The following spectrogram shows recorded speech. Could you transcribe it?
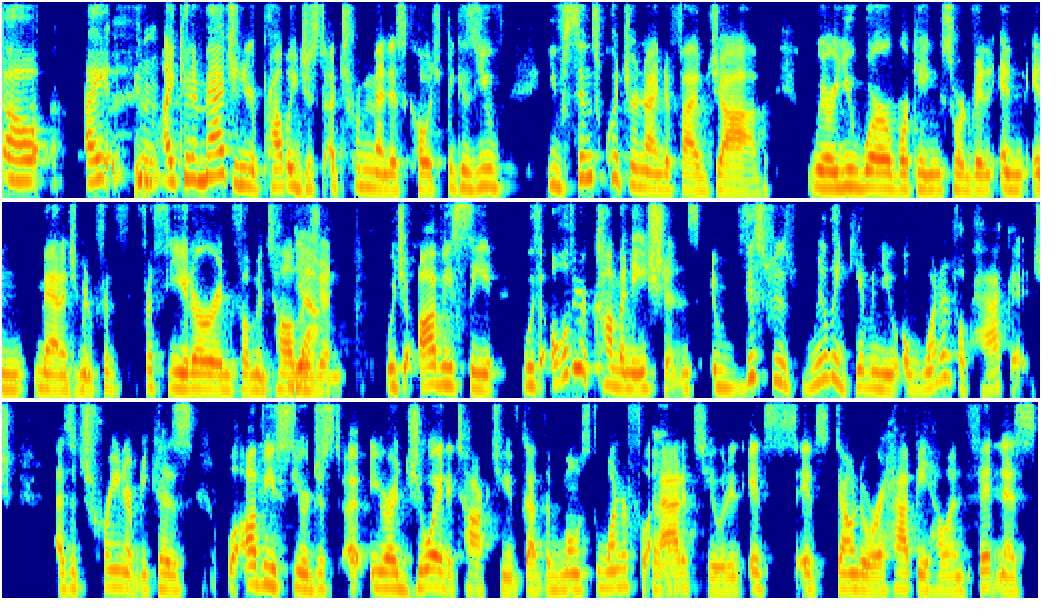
So I I can imagine you're probably just a tremendous coach because you've you've since quit your nine to five job where you were working sort of in, in, in management for, for theater and film and television, which obviously with all of your combinations, it- this was really giving you a wonderful package as a trainer because well obviously you're just a, you're a joy to talk to. You've got the most wonderful Oh. attitude. It, it's it's down to our happy helen fitness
